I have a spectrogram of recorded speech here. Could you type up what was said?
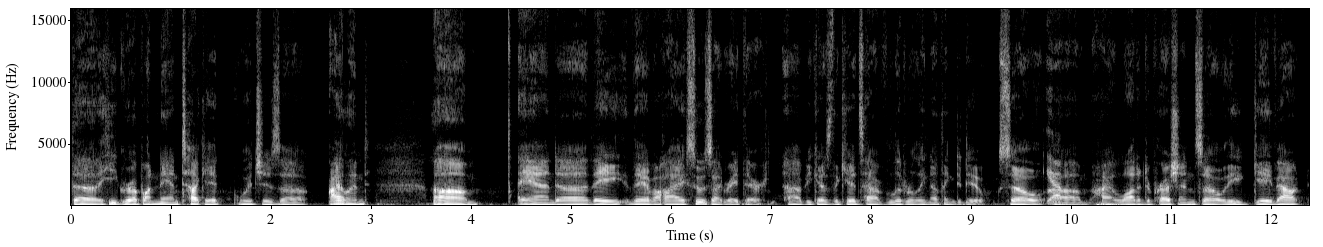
the he grew up on Nantucket, which is a island. Um, and uh, they they have a high suicide rate there uh, because the kids have literally nothing to do. So um, high, a lot of depression. So he gave out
